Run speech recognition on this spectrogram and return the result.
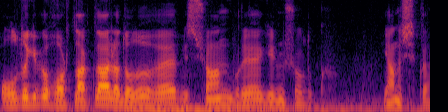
olduğu gibi hortlaklarla dolu ve biz şu an buraya girmiş olduk. Yanlışlıkla.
